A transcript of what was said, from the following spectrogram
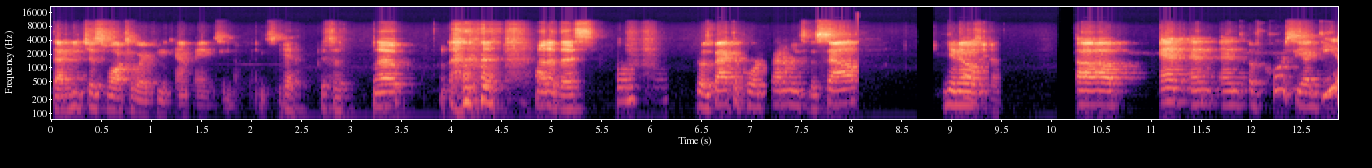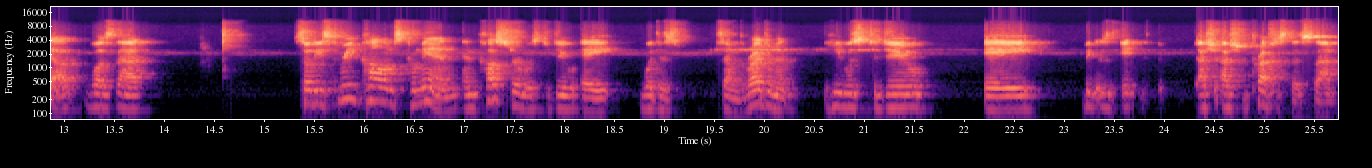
that he just walks away from the campaigns and nothing. Yeah. This is no. None of this. Goes back to Fort Fetterman to the south. You know, course you don't. Uh, and and and of course, the idea was that so these three columns come in, and Custer was to do a with his Seventh Regiment. He was to do a because it, I should I should preface this that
